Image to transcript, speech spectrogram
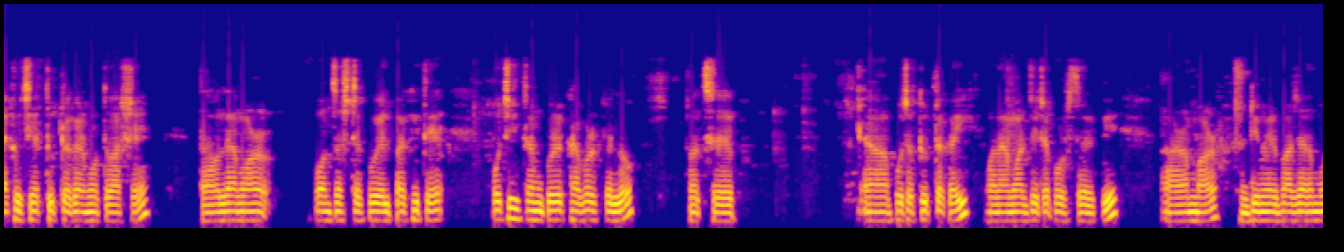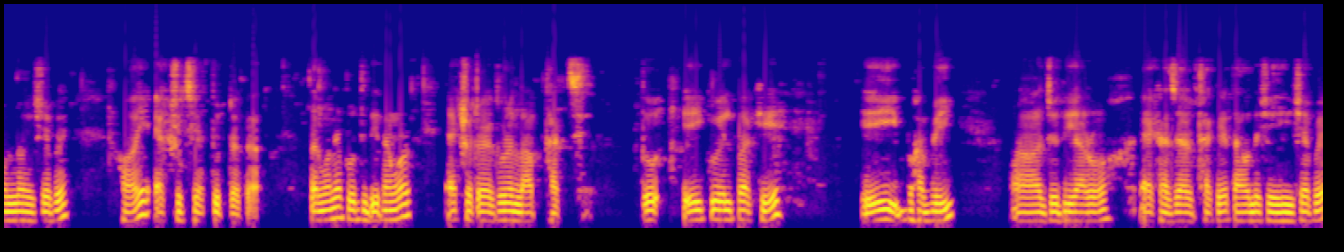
একশো ছিয়াত্তর টাকার মতো আসে। তাহলে আমার পঞ্চাশটা কোয়েল পাখিতে পঁচিশ গ্রাম করে খাবার খেলো, হচ্ছে পঁচাত্তর টাকাই। মানে আমার যেটা পড়ছে আর কি, আর আমার ডিমের বাজার মূল্য হিসেবে হয় একশো ছিয়াত্তর টাকা। তার মানে প্রতিদিন আমার একশো টাকা করে লাভ থাকছে। তো এই কোয়েল পাখি এইভাবেই যদি আরও এক হাজার থাকে, তাহলে সেই হিসাবে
